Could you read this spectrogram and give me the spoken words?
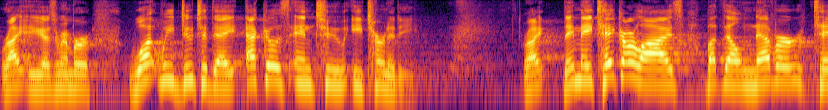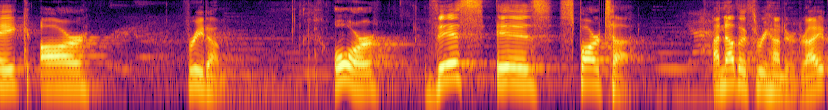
Right? You guys remember what we do today echoes into eternity. Right? They may take our lives, but they'll never take our freedom. Or this is Sparta. Another 300, right?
